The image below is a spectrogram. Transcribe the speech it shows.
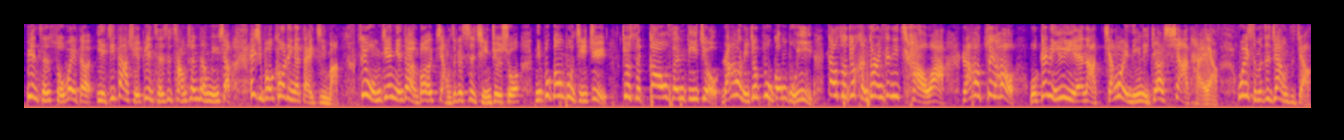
变成所谓的野鸡大学，变成是常春藤名校？黑起波扣零的代际嘛？所以我们今天年代晚报有讲这个事情，就是说你不公布集聚，就是高分低就，然后你就不公不义，到时候就很多人跟你吵啊，然后最后我跟你预言呐，蒋伟宁你就要下台啊？为什么是这样子讲？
